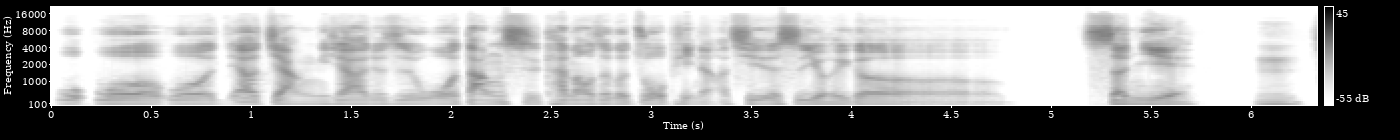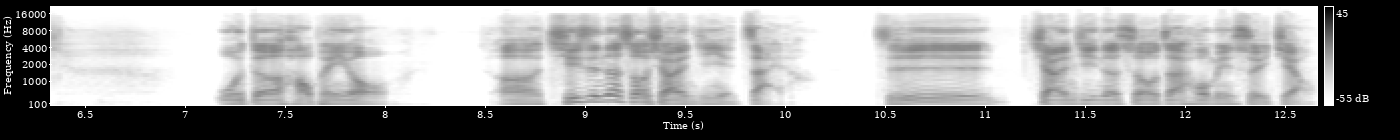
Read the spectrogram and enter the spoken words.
我我我要讲一下，就是我当时看到这个作品啊，其实是有一个深夜，嗯，我的好朋友，呃，其实那时候小眼睛也在啊，只是小眼睛那时候在后面睡觉。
